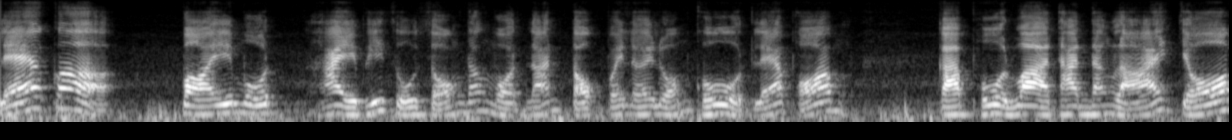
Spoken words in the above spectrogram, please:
แล้วก็ปล่อยหมุดให้พิสุสงทั้งหมดนั้นตกไปเลยหลวมคูดแล้วพร้อมกับพูดว่าท่านทั้งหลายจง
